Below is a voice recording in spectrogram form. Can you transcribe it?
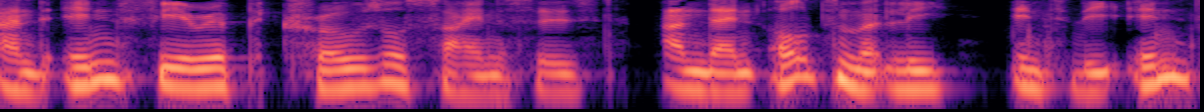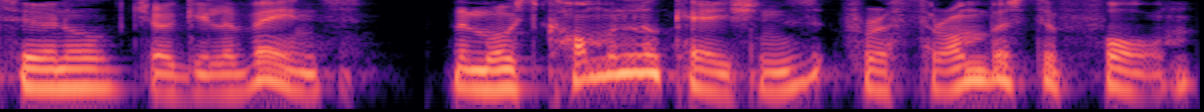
and inferior petrosal sinuses, and then ultimately into the internal jugular veins. The most common locations for a thrombus to form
